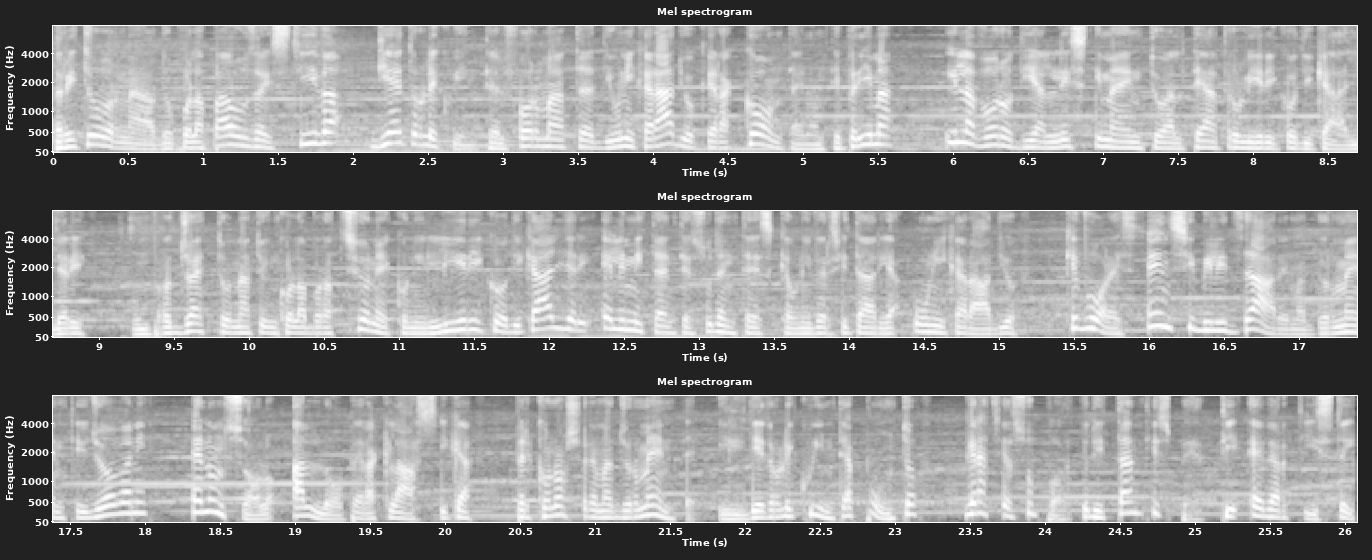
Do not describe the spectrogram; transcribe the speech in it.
Ritorna dopo la pausa estiva Dietro le quinte, il format di Unica Radio che racconta in anteprima il lavoro di allestimento al Teatro Lirico di Cagliari, un progetto nato in collaborazione con il Lirico di Cagliari e l'emittente studentesca universitaria Unica Radio, che vuole sensibilizzare maggiormente i giovani e non solo all'opera classica, per conoscere maggiormente il dietro le quinte appunto grazie al supporto di tanti esperti ed artisti.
